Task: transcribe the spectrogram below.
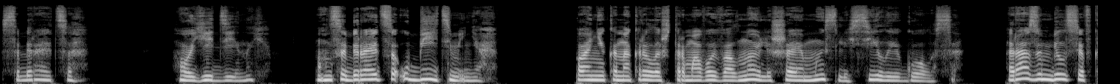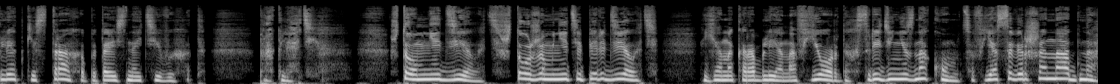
собирается... О, единый. Он собирается убить меня. Паника накрыла штормовой волной, лишая мысли, силы и голоса. Разум бился в клетке страха, пытаясь найти выход. Проклятье. Что мне делать? Что же мне теперь делать? Я на корабле, на фьордах, среди незнакомцев. Я совершенно одна,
